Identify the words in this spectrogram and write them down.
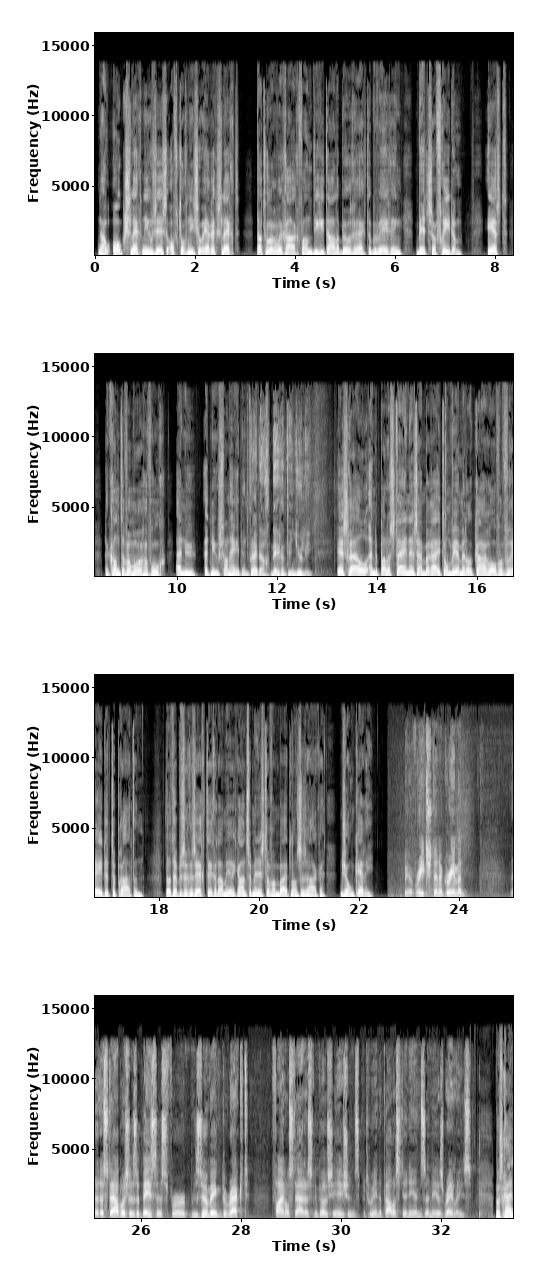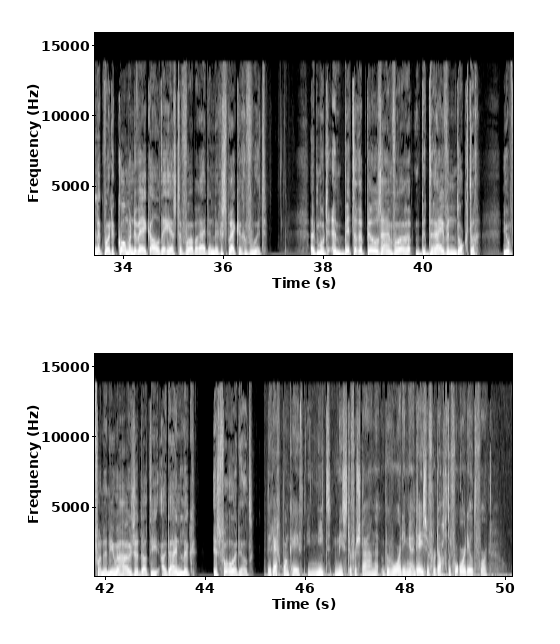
nou ook slecht nieuws is, of toch niet zo erg slecht... dat horen we graag van digitale burgerrechtenbeweging Bits of Freedom. Eerst de kranten van morgen vroeg en nu het nieuws van heden. Vrijdag 19 juli. Israël en de Palestijnen zijn bereid om weer met elkaar over vrede te praten. Dat hebben ze gezegd tegen de Amerikaanse minister van Buitenlandse Zaken, John Kerry. We have reached an agreement that establishes a basis for resuming direct final status negotiations between the Palestinians and the Israelis. Waarschijnlijk worden komende week al de eerste voorbereidende gesprekken gevoerd. Het moet een bittere pil zijn voor bedrijvendokter Joep van der Nieuwenhuizen... dat hij uiteindelijk is veroordeeld. De rechtbank heeft in niet mis te verstaande bewoordingen... deze verdachte veroordeeld voor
